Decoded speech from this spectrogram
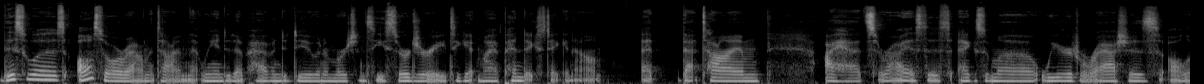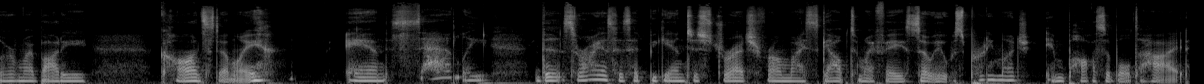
This was also around the time that we ended up having to do an emergency surgery to get my appendix taken out. At that time, I had psoriasis, eczema, weird rashes all over my body constantly. And sadly, the psoriasis had began to stretch from my scalp to my face, so it was pretty much impossible to hide.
